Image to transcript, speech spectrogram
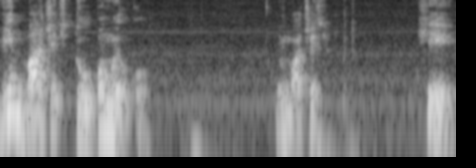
Він бачить ту помилку. Він бачить. He.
